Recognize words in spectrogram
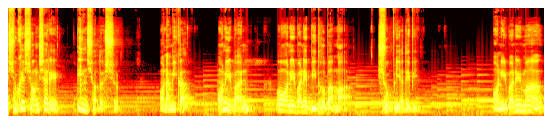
সুখের সংসারে তিন সদস্য। অনামিকা, অনির্বাণ ও অনির্বাণের বিধবা মা, সুপ্রিয়া দেবী। অনির্বাণের মা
